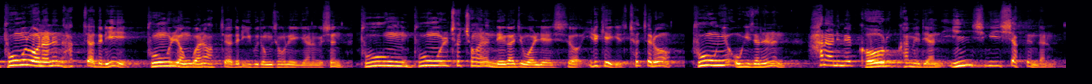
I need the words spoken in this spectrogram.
부흥을 원하는 학자들이 부흥을 연구하는 학자들이 이구동성으로 얘기하는 것은 부흥 부흥을 초청하는 네 가지 원리에서 이렇게 얘기해요. 첫째로 부흥이 오기 전에는 하나님의 거룩함에 대한 인식이 시작된다는 거예요.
